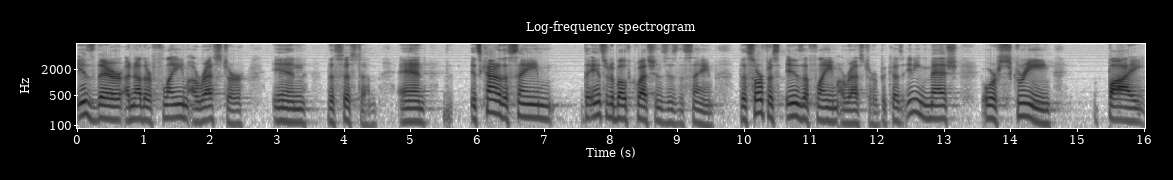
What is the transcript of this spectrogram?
is there another flame arrestor in the system? And it's kind of the same, the answer to both questions is the same. The surface is a flame arrestor because any mesh or screen by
